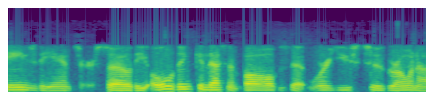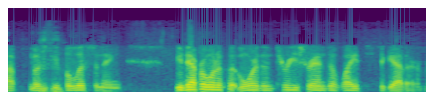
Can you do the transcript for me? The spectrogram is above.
changed the answer. So the old incandescent bulbs that we're used to growing up, most mm-hmm. people listening, you never want to put more than three strands of lights together.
